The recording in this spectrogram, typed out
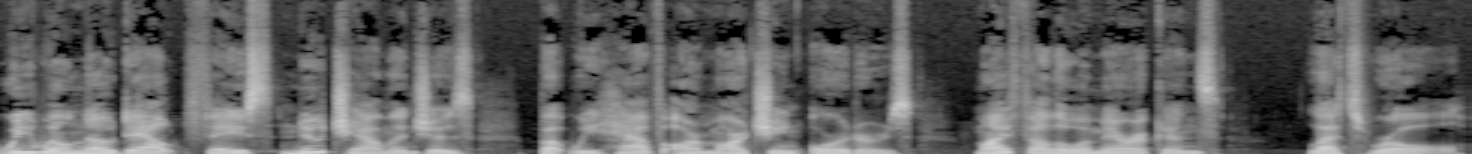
We will no doubt face new challenges, but we have our marching orders. My fellow Americans, let's roll.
